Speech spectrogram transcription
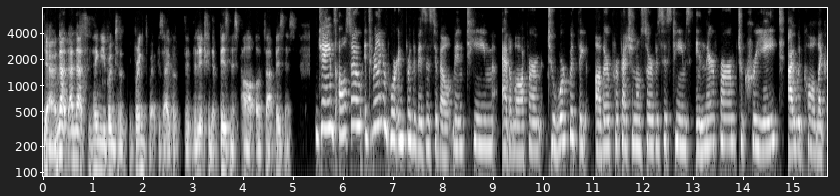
Yeah and that and that's the thing you bring to the bring to it is able the, the literally the business part of that business James, also, it's really important for the business development team at a law firm to work with the other professional services teams in their firm to create, I would call like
